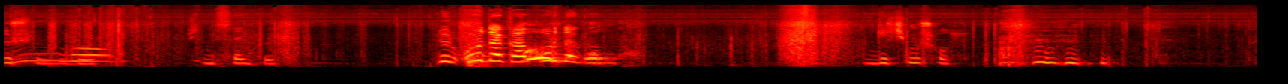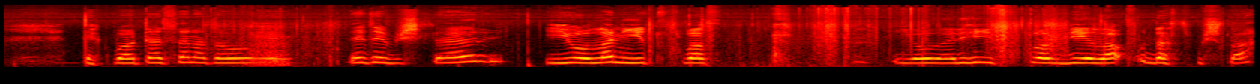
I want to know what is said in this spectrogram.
Dur şimdi dur. Şimdi sen gör. Dur orada kal orada kal. Geçmiş olsun. Tekme atarsan tamam. ya. Ne demişler? İyi olan iyi tutmaz. İyi olan iyi tutmaz diye laf mı dasmışlar?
